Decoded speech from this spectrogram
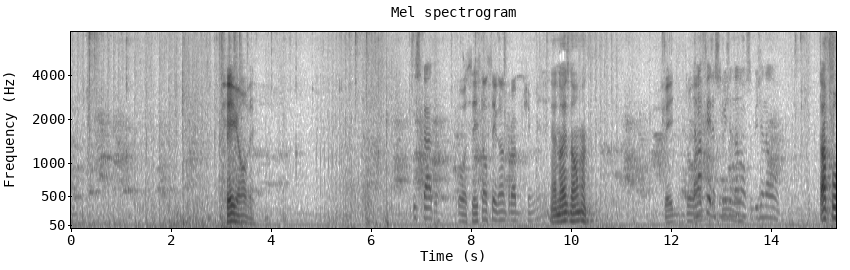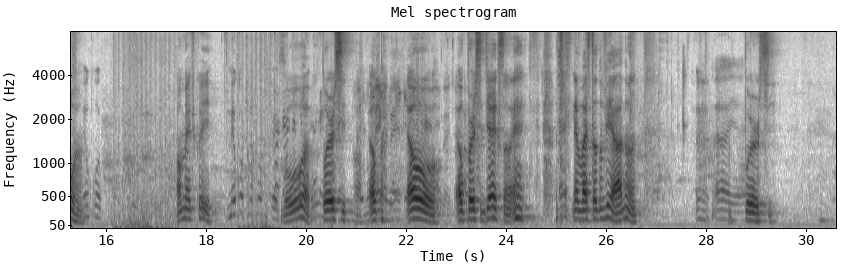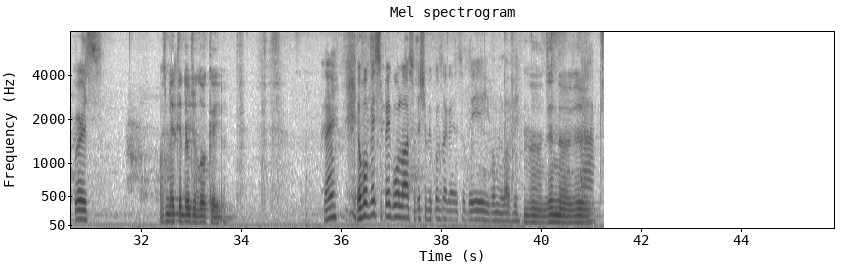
Feijão, velho. Escada. Pô, vocês estão cegando o próprio time. É nós não, mano. Feio do Tá na feira, subi janelão, subi janelão. Tá porra. Meu corpo. Ó o médico aí. Meu corpo, meu corpo, Percy. Boa, Percy. Ó, É não o, pega é o. É o Percy Jackson, é? É mais todo viado, mano. Ai, ai. Percy. Percy. Os metedores de louco aí, ó. Né? Eu vou ver se pegou lá, só deixa eu ver quantos HS eu dei vamos lá ver. Não, 19. Ah,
